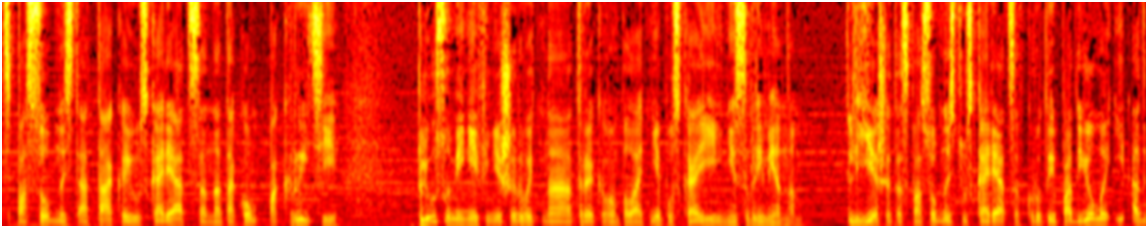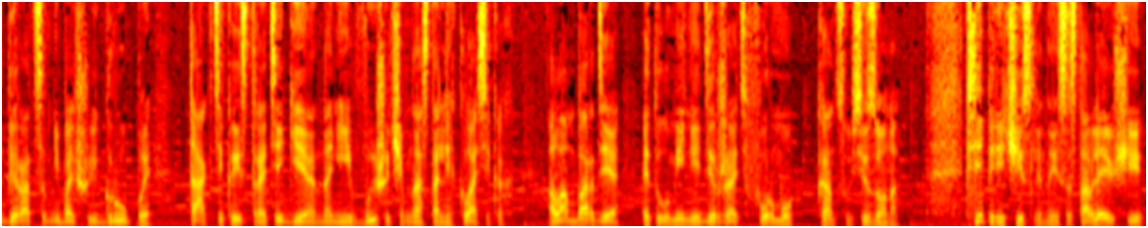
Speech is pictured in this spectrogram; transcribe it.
способность атакой ускоряться на таком покрытии, плюс умение финишировать на трековом полотне, пускай и несовременном. Льеж – это способность ускоряться в крутые подъемы и отбираться в небольшие группы. Тактика и стратегия на ней выше, чем на остальных классиках – а Ломбардия – это умение держать форму к концу сезона. Все перечисленные составляющие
